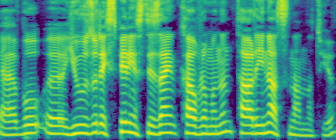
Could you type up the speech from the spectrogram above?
Yani bu e, User Experience Design kavramının tarihini aslında anlatıyor.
